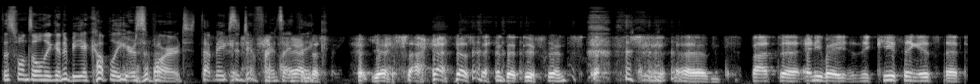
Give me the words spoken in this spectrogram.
This one's only going to be a couple of years apart. That makes a difference, I, I think. Understand. Yes, I understand the difference. um, but uh, anyway, the key thing is that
